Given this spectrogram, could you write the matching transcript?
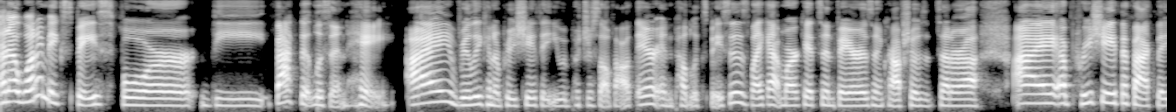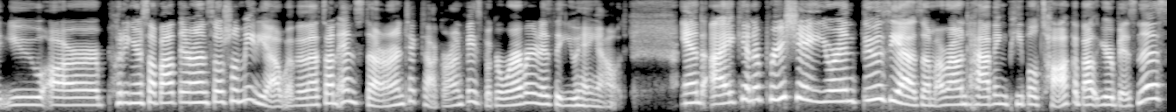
And I want to make space for the fact that, listen, hey, I really can appreciate that you would put yourself out there in public spaces, like at markets and fairs and craft shows, etc. I appreciate the fact that you are putting yourself out there on social media, whether that's on Insta or on TikTok or on Facebook or wherever it is that you hang out. And I can appreciate your enthusiasm around having people talk about your business,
